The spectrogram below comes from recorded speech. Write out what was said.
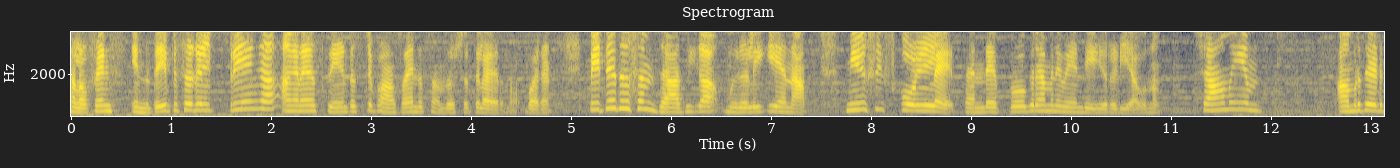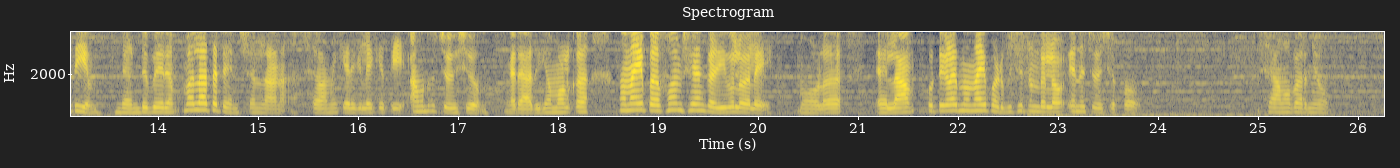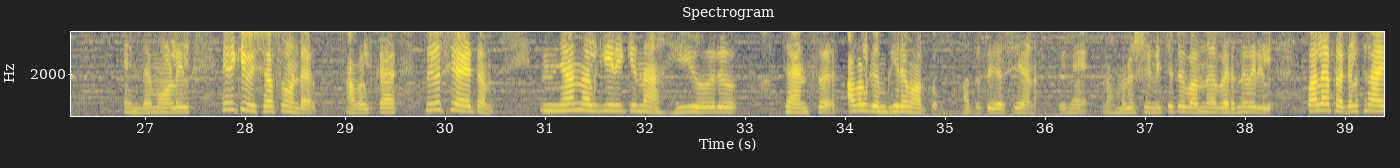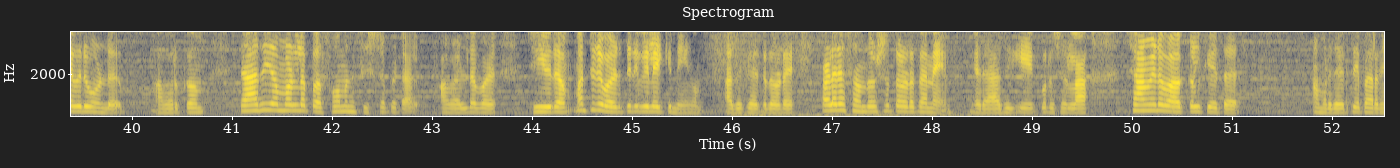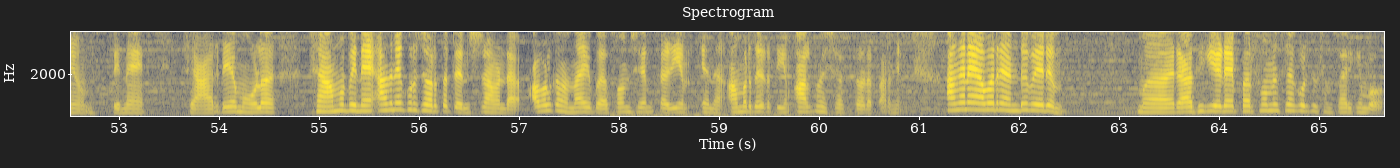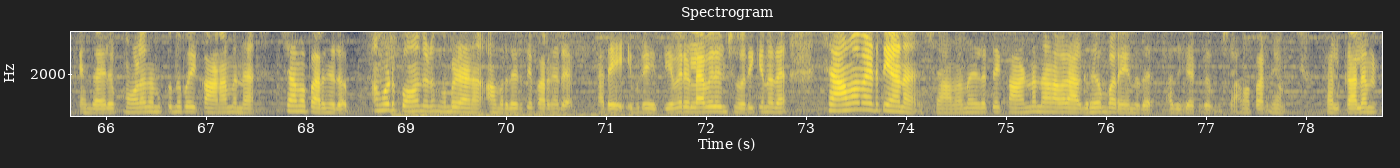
Hello friends ഇന്നത്തെ എപ്പിസോഡിൽ പ്രിയങ്ക അങ്ങനെ സ്ക്രീൻ ടെസ്റ്റ് പാസ്സായതിന്റെ സന്തോഷത്തിലായിരുന്നു വരൺ. പിറ്റേ ദിവസം രാധിക മുരളിക്ക് എന്ന മ്യൂസിക് സ്കൂളിലെ തന്റെ പ്രോഗ്രാമിന് വേണ്ടി റെഡിയാകുന്നു ശ്യാമയും അമൃതയെടുത്തിയും രണ്ടുപേരും വല്ലാത്ത ടെൻഷനിലാണ് ശ്യാമിക്ക് അരികിലേക്ക് എത്തി. അമൃത ചോദിച്ചു രാധിക മോൾക്ക് നന്നായി പെർഫോം ചെയ്യാൻ കഴിയുമല്ലോ അല്ലേ? മോൾ എല്ലാം കുട്ടികളെ നന്നായി പഠിപ്പിച്ചിട്ടുണ്ടല്ലോ? എന്ന് ചോദിച്ചപ്പോൾ ശ്യാമ പറഞ്ഞു എന്റെ മോളിൽ എനിക്ക് വിശ്വാസമുണ്ട്. അവൾക്ക്. തീർച്ചയായിട്ടും. ഞാൻ നൽകിയിരിക്കുന്ന ഈ ഒരു ചാൻസ് അവൾ ഗംഭീരമാക്കും. അത് തീർച്ചയാണ്. പിന്നെ നമ്മൾ ക്ഷണിച്ചിട്ട് വന്ന് വരുന്നവരിൽ പല പ്രഗത്ഭരായവരുമുണ്ട്. അവർക്കും രാധിക അമ്മളുടെ പെർഫോമൻസ് ഇഷ്ടപ്പെട്ടാൽ അവളുടെ ജീവിതം മറ്റൊരു വഴിത്തിരിവിലേക്ക് നീങ്ങും. അത് കേട്ടതോടെ വളരെ സന്തോഷത്തോടെ തന്നെ രാധികയെക്കുറിച്ചുള്ള കുറിച്ചുള്ള വാക്കുകൾ കേട്ട് അമൃതയെടുത്തി പറഞ്ഞു. പിന്നെ ശാരദയെ മോൾ ശ്യാമ പിന്നെ അതിനെക്കുറിച്ച് ഓർത്ത് ടെൻഷൻ ആവണ്ട. അവൾക്ക് നന്നായി പെർഫോം ചെയ്യാൻ കഴിയും എന്ന് അമൃതയുടെ തീം ആത്മവിശ്വാസത്തോടെ പറഞ്ഞു. അങ്ങനെ അവർ രണ്ടുപേരും രാധികയുടെ പെർഫോമൻസിനെ കുറിച്ച് സംസാരിക്കുമ്പോൾ എന്തായാലും മോളെ നമുക്കൊന്ന് പോയി കാണാമെന്ന് ശ്യാമ പറഞ്ഞത്. അങ്ങോട്ട് പോകാൻ തുടങ്ങുമ്പോഴാണ് അമൃതയെടുത്തി പറഞ്ഞത്. അതെ ഇവിടെ എത്തിയവരെല്ലാവരും ചോദിക്കുന്നത് ശ്യാമ മേടത്തെയാണ് ശ്യാമ മേടത്തെ കാണണമെന്നാണ് അവർ ആഗ്രഹം പറയുന്നത്. അത് കേട്ടതും ശ്യാമ പറഞ്ഞു തൽക്കാലം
